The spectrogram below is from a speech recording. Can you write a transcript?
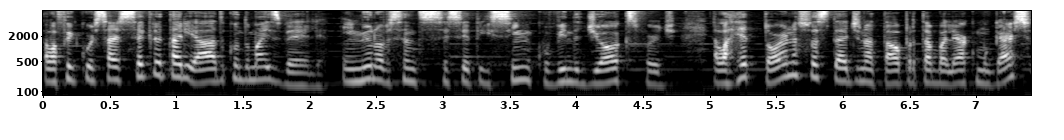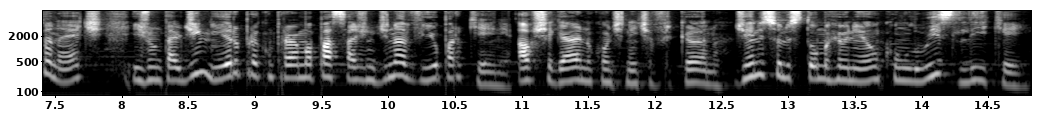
ela foi cursar secretariado quando mais velha. Em 1965, vinda de Oxford, ela retorna à sua cidade natal para trabalhar como garçonete e juntar dinheiro para comprar uma passagem de navio para o Quênia. Ao chegar no continente africano, Jenny solicitou uma reunião com Louis Leakey,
